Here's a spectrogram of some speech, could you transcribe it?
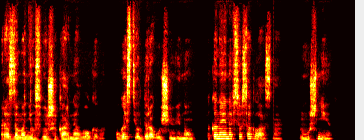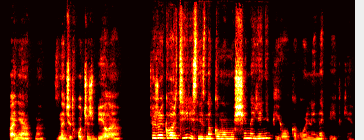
раз заманил свое шикарное логово, угостил дорогущим вином, так она и на все согласна. Ну уж нет. Понятно. Значит, хочешь белое? В чужой квартире с незнакомым мужчиной я не пью алкогольные напитки.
